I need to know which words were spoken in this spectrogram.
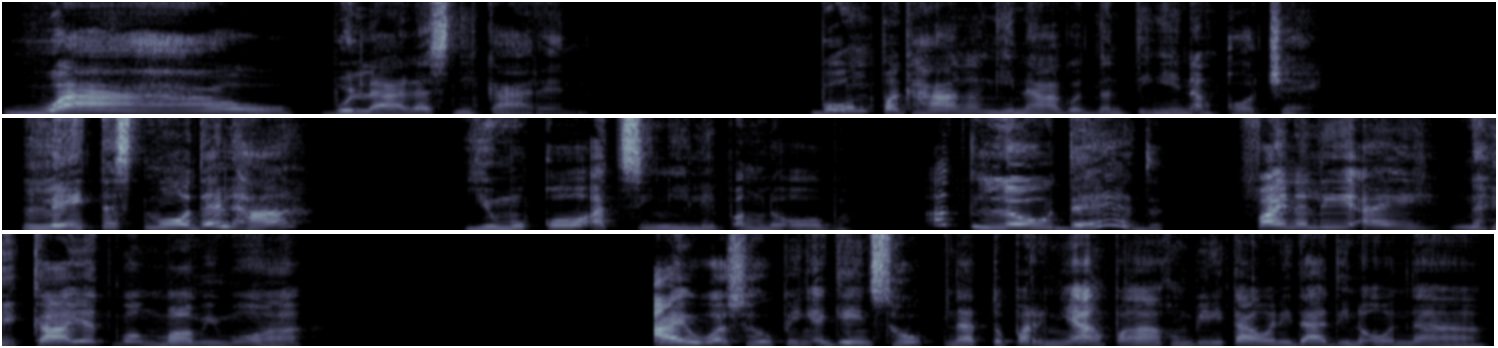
Wow! Bulalas ni Karen. Buong paghangang hinagod ng tingin ang kotse. Latest model, ha? Yumuko at sinilip ang loob. At loaded! Finally ay nahikayat mo ang mommy mo ha. I was hoping against hope na tuparin niya ang pangakong binitawan ni daddy noon na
